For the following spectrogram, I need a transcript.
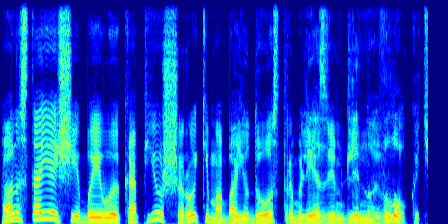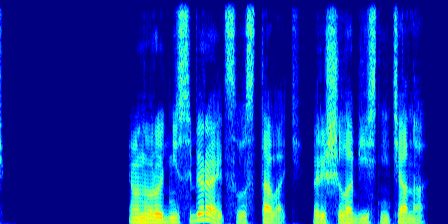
а настоящее боевое копье с широким обоюдоострым лезвием длиной в локоть. «Он вроде не собирается восставать», — решила объяснить она.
